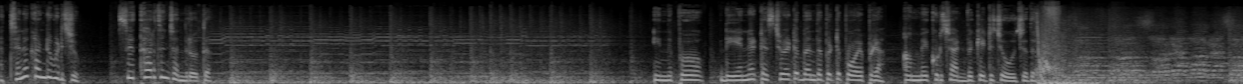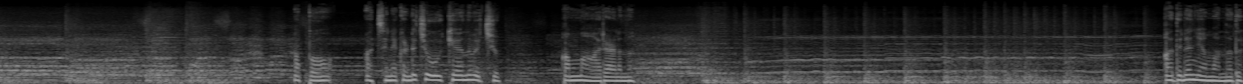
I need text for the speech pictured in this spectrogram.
അച്ഛനെ കണ്ടുപിടിച്ചു സിദ്ധാർത്ഥൻ ചന്ദ്രോത്ത്. ഇന്നിപ്പോ ഡി എൻ എ ടെസ്റ്റുമായിട്ട് ബന്ധപ്പെട്ട് പോയപ്പോഴാ അമ്മയെക്കുറിച്ച് അഡ്വക്കേറ്റ് ചോദിച്ചത്. അപ്പോ അച്ഛനെ കണ്ട് ചോദിക്കാന്ന് വെച്ചു. അമ്മ ആരാണെന്ന്. അതിനാ ഞാൻ വന്നത്.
